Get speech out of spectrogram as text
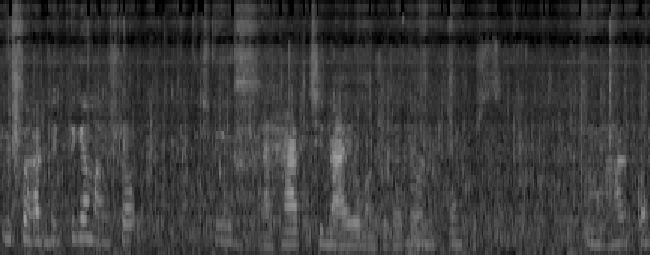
কিছু হাড্ডির থেকে মাংস। আর হাঁটছি নাই ও মাংসটাকে অনেক কম করছে। হুম, হাড় কম।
